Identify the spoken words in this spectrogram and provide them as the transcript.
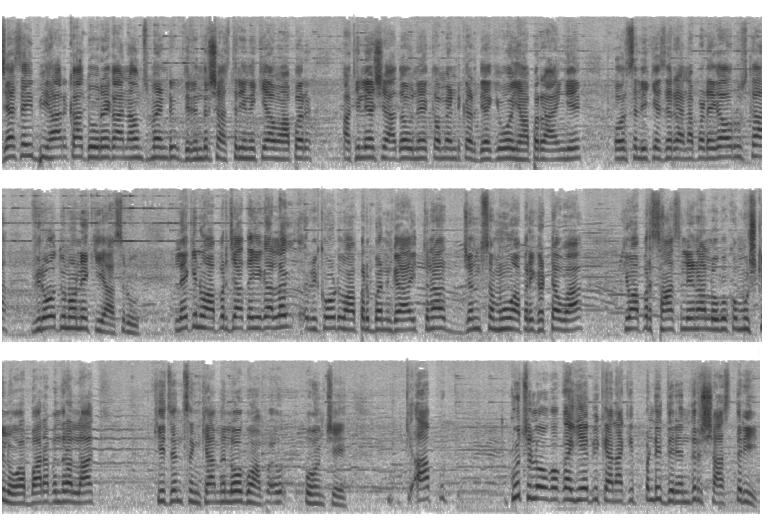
जैसे ही बिहार का दौरे का अनाउंसमेंट धीरेन्द्र शास्त्री ने किया, वहाँ पर अखिलेश यादव ने कमेंट कर दिया कि वो यहाँ पर आएँगे और सलीके से रहना पड़ेगा और उसका विरोध उन्होंने किया शुरू। लेकिन वहाँ पर जाते ही एक अलग रिकॉर्ड वहाँ पर बन गया। इतना जन समूह वहाँ पर इकट्ठा हुआ कि वहाँ पर सांस लेना लोगों को मुश्किल हुआ। बारह पंद्रह लाख की जनसंख्या में लोग वहाँ पर पहुँचे। आप कुछ लोगों का ये भी कहना कि पंडित धीरेन्द्र शास्त्री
